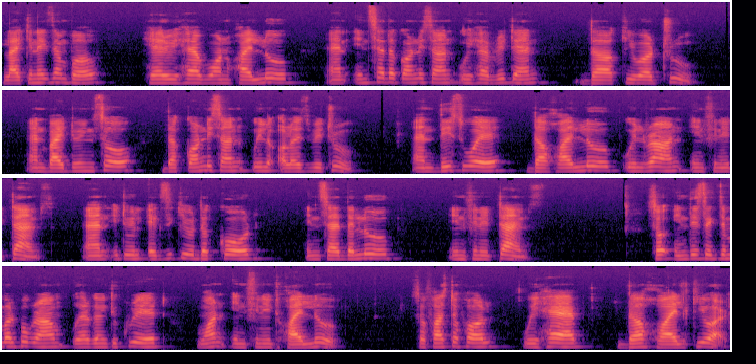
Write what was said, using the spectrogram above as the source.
Like in example here we have one while loop and inside the condition we have written the keyword true and by doing so the condition will always be true and this way the while loop will run infinite times and it will execute the code inside the loop infinite times. So in this example program we are going to create one infinite while loop. So first of all we have the while keyword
